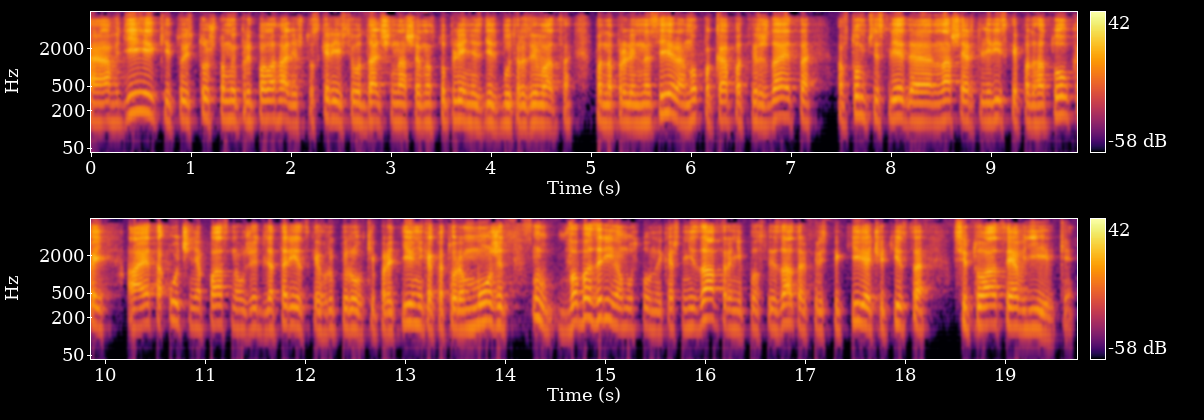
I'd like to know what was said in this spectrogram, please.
Авдеевки, то есть то, что мы предполагали, что, скорее всего, дальше наше наступление здесь будет развиваться по направлению на север, оно пока подтверждается, в том числе нашей артиллерийской подготовкой, а это очень опасно уже для турецкой группировки противника, которая может, ну, в обозримом условно, конечно, не завтра, не послезавтра, в перспективе очутиться в ситуации Авдеевки.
